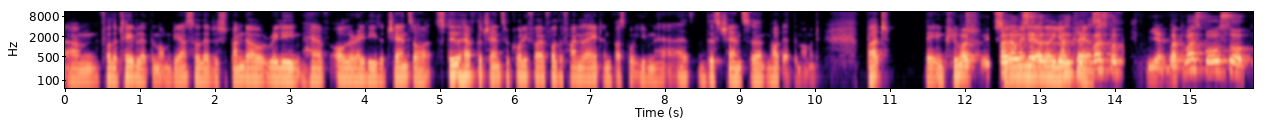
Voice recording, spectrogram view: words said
um, for the table at the moment. Yeah, so that Spandau really have already the chance, or still have the chance to qualify for the final eight, and Waspo even has this chance uh, not at the moment. But they include but, so but many other young players. Yeah, but Wasp also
